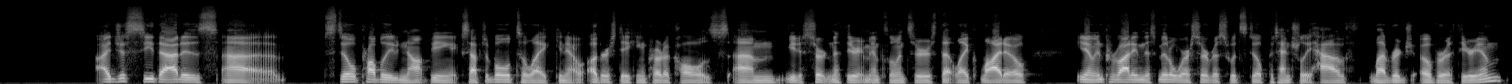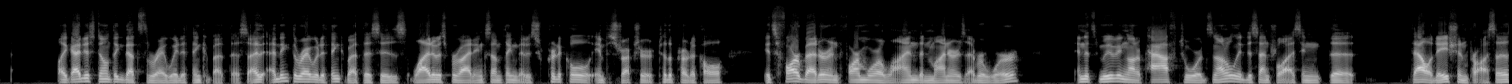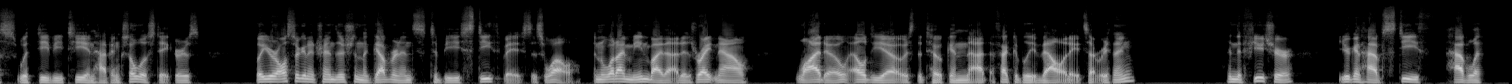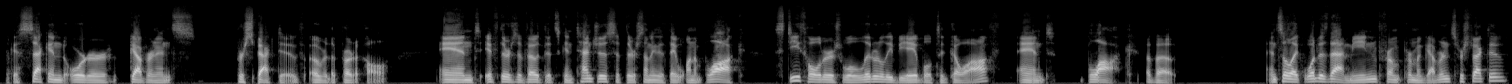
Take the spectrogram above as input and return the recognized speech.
I just see that as uh, still probably not being acceptable to like, you know, other staking protocols, um, you know, certain Ethereum influencers that like Lido, you know, in providing this middleware service would still potentially have leverage over Ethereum. Like, I just don't think that's the right way to think about this. I, I think the right way to think about this is Lido is providing something that is critical infrastructure to the protocol. It's far better and far more aligned than miners ever were. And it's moving on a path towards not only decentralizing the validation process with DVT and having solo stakers, but you're also going to transition the governance to be stETH based as well. And what I mean by that is right now, Lido, LDO, is the token that effectively validates everything. In the future, you're going to have stETH have like like a second order governance perspective over the protocol. And if there's a vote that's contentious, if there's something that they want to block, stETH holders will literally be able to go off and block a vote. And so, like, what does that mean from from a governance perspective?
